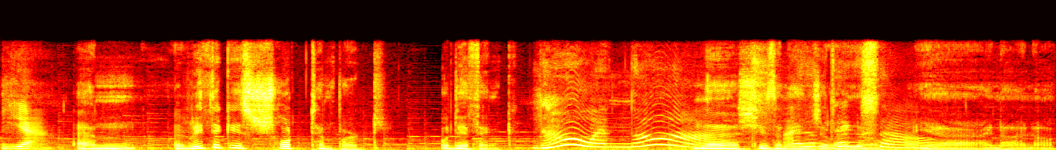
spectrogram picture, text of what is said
Yeah. And Rithik is short-tempered. What do you think? No, I'm not. No, she's an I don't angel. think know. so. Yeah, I know, I know.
